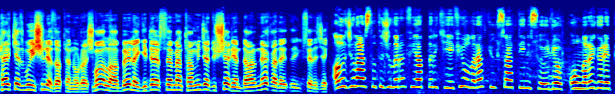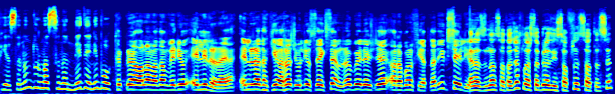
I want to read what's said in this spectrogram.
herkes bu işiyle zaten uğraşıyor. Vallahi böyle giderse ben tahmince düşer yani daha ne kadar yükselecek. Alıcılar satıcıların fiyatları keyfi olarak yükselttiğini söylüyor. Onlara göre piyasanın durmasının nedeni bu. 40 lira alan adam veriyor 50 liraya. 50 liradaki araç oluyor 80 lira. Böylece arabanın fiyatları yükseliyor. En azından satacaklarsa biraz insaflı satılsın.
